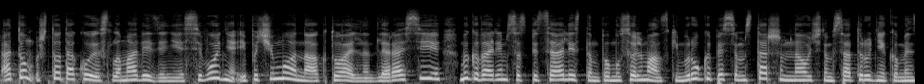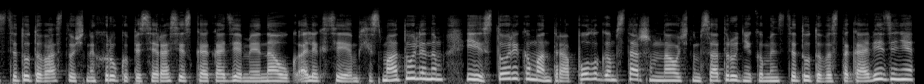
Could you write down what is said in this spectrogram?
О том, что такое исламоведение сегодня и почему оно актуально для России, мы говорим со специалистом по мусульманским рукописям, старшим научным сотрудником Института восточных рукописей Российской академии наук Алексеем Хисматулиным и историком, антропологом, старшим научным сотрудником Института востоковедения,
